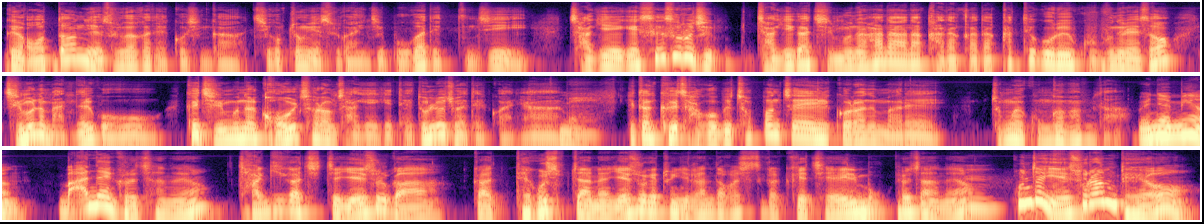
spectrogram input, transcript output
그냥 어떤 예술가가 될 것인가, 직업적 예술가인지 뭐가 됐든지 자기에게 스스로 지- 자기가 질문을 하나하나 가닥가닥 카테고리 구분을 해서 질문을 만들고 그 질문을 거울처럼 자기에게 되돌려줘야 될 거 아니야. 네. 일단 그 작업이 첫 번째일 거라는 말에 정말 공감합니다. 왜냐면 만약에 그렇잖아요. 자기가 진짜 예술가 그러니까 되고 싶잖아요. 예술 계통 일을 한다고 하셨으니까 그게 제일 목표잖아요. 음. 혼자 예술하면 돼요.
